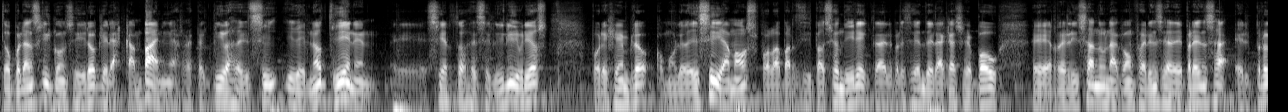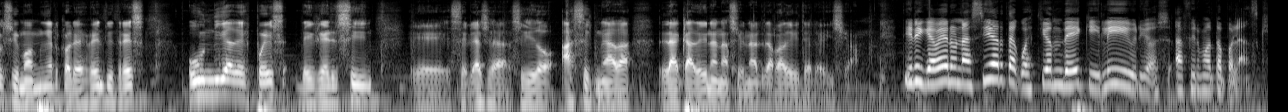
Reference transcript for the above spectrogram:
Topolansky consideró que las campañas respectivas del sí y del no tienen eh, ciertos desequilibrios, por ejemplo, como lo decíamos, por la participación directa del presidente de la calle Pou eh, realizando una conferencia de prensa el próximo miércoles 23, un día después de que el sí eh, se le haya sido asignada la cadena nacional de radio y televisión. Tiene que haber una cierta cuestión de equilibrios, afirmó Topolansky.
